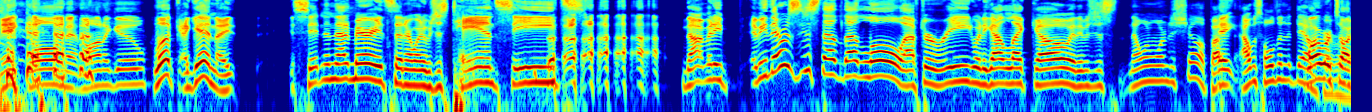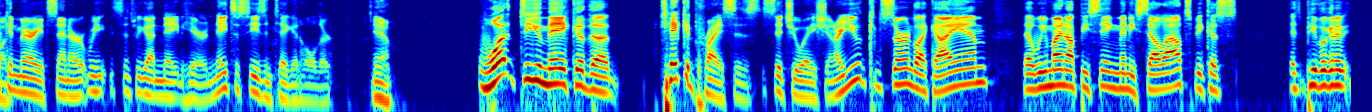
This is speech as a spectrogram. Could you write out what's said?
Nate Call, Matt Montague. Look, again, I sitting in that Marriott Center when it was just tan seats. Not many. I mean, there was just that that lull after Reid when he got let go, and it was just no one wanted to show up. I, Hey, I was holding it down. While for we're everyone. talking Marriott Center, we since we got Nate here, Nate's a season ticket holder. yeah. What do you make of the ticket prices situation? Are you concerned, like I am, that we might not be seeing many sellouts because it's, people are going to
